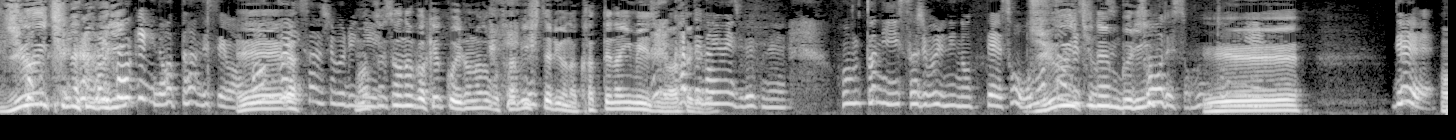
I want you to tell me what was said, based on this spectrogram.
11年ぶり？飛行機に乗ったんですよ。えー本当に久しぶりに。松井さんなんか結構いろんなとこ旅してるような勝手なイメージがあったけど。勝手なイメージですね。本当に久しぶりに乗って、そう思ったんですよ。11年ぶり？そうです、本当に。へえ。で、あ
